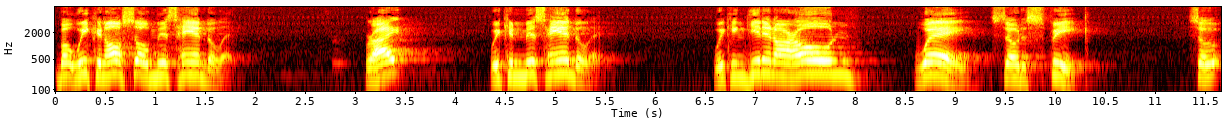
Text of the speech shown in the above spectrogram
but we can also mishandle it. Right? We can mishandle it. We can get in our own way, so to speak. So,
